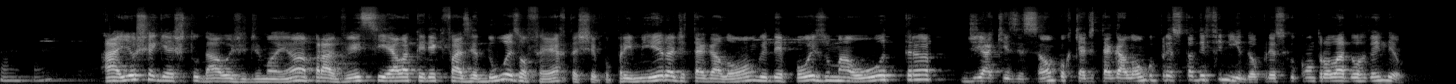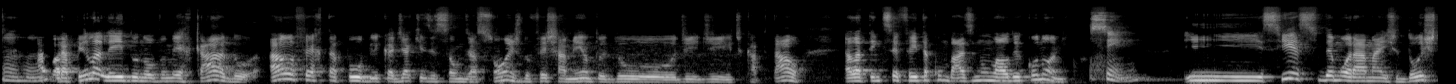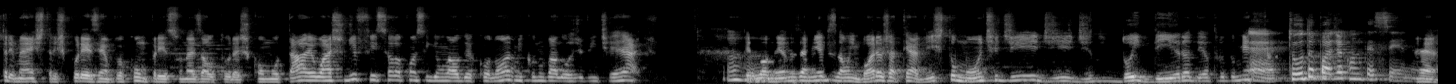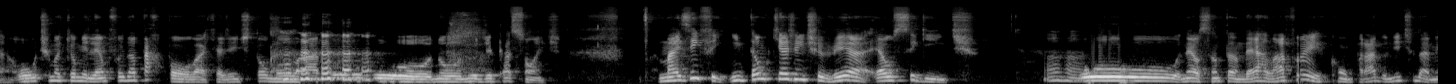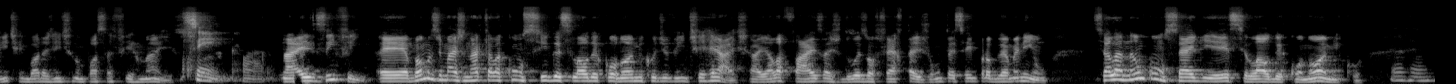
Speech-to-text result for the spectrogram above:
Uhum. Aí eu cheguei a estudar hoje de manhã para ver se ela teria que fazer duas ofertas, tipo, primeira de tega longo e depois uma outra de aquisição, porque a de tega longo o preço está definido, é o preço que o controlador vendeu. Uhum. Agora, pela lei do novo mercado, a oferta pública de aquisição de ações, do fechamento do, de, de, de capital, ela tem que ser feita com base num laudo econômico. Sim. E se isso demorar mais dois trimestres, por exemplo, com preço nas alturas como está, eu acho difícil ela conseguir um laudo econômico no valor de 20 reais. Uhum. Pelo menos é a minha visão, embora eu já tenha visto um monte de, de, de doideira dentro do mercado. É, tudo pode acontecer, né? É, a última que eu me lembro foi da Tarpon lá, que a gente tomou lá no, no, no Dicações. Mas, enfim, então o que a gente vê é o seguinte: Uhum. O, né, o Santander lá foi comprado nitidamente, embora a gente não possa afirmar isso. Sim, claro. Mas, enfim, é, vamos imaginar que ela consiga esse laudo econômico de 20 reais. Aí ela faz as duas ofertas juntas sem problema nenhum. Se ela não consegue esse laudo econômico, uhum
